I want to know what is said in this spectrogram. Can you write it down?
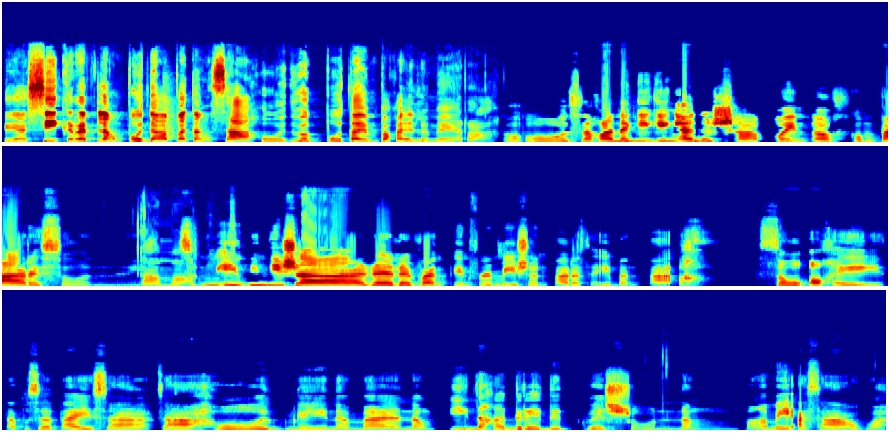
Kaya secret lang po dapat ang sahod. Huwag po tayong pakialamera. Oo, saka nagiging ano siya, point of comparison. Tama. So, hin- hindi siya relevant information para sa ibang tao. So, okay. Tapos na tayo sa sahod. Ngayon naman, ng pinaka-dreaded question ng mga may asawa.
